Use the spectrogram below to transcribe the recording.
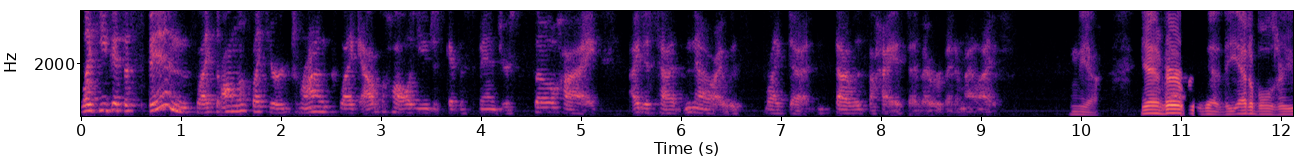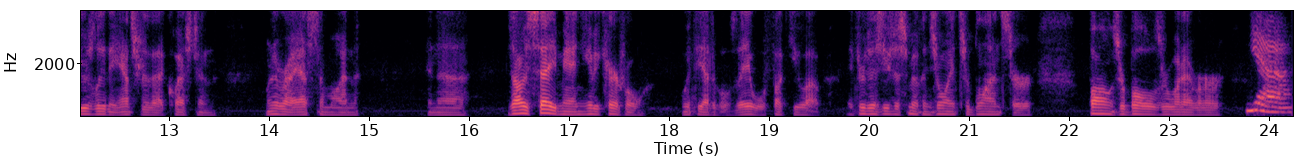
like you get the spins like almost like you're drunk like alcohol you just get the spins you're so high i just had no i was like done that was the highest i've ever been in my life Yeah. Yeah. Invariably, the, the edibles are usually the answer to that question. Whenever I ask someone, and uh, as I always say, man, you gotta be careful with the edibles. They will fuck you up. If you're just used to smoking joints or blunts or bongs or bowls or whatever. yeah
